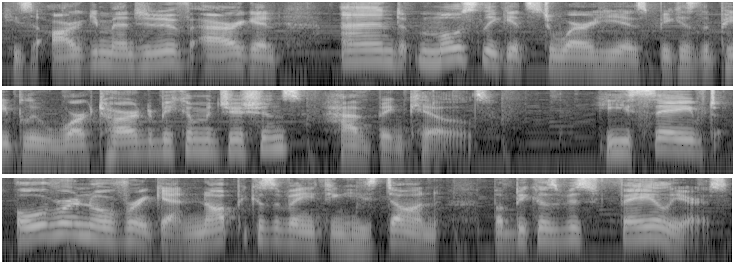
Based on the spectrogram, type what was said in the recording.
He's argumentative, arrogant, and mostly gets to where he is because the people who worked hard to become magicians have been killed. He's saved over and over again, not because of anything he's done, but because of his failures.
